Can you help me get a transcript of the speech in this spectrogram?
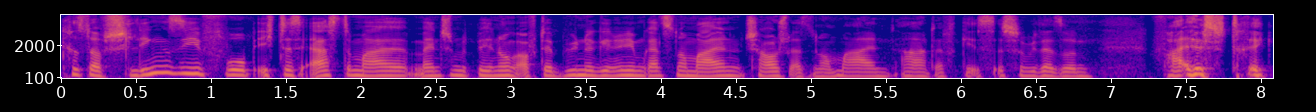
Christoph Schlingensief, wo ich das erste Mal Menschen mit Behinderung auf der Bühne in dem ganz normalen Schauspiel, also normalen, ah, das ist schon wieder so ein Fallstrick,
